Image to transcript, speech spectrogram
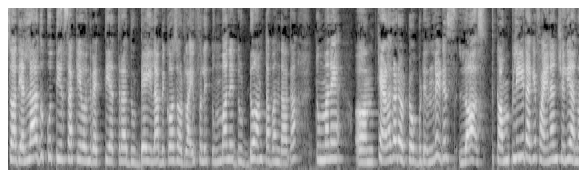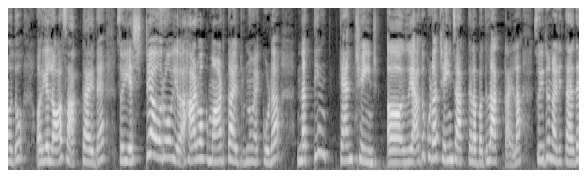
ಸೊ ಅದೆಲ್ಲದಕ್ಕೂ ತೀರ್ಸಕ್ಕೆ ಒಂದು ವ್ಯಕ್ತಿ ಹತ್ರ ದುಡ್ಡೇ ಇಲ್ಲ. ಬಿಕಾಸ್ ಅವ್ರ ಲೈಫ್ ಅಲ್ಲಿ ತುಂಬಾನೇ ದುಡ್ಡು ಅಂತ ಬಂದಾಗ ತುಂಬಾನೇ ಕೆಳಗಡೆ ಹೊಟ್ಟೋಗ್ಬಿಟ್ಟಿದೆ ಅಂದ್ರೆ ಇಟ್ ಇಸ್ ಲಾಸ್ ಕಂಪ್ಲೀಟ್ ಆಗಿ ಫೈನಾನ್ಷಿಯಲಿ ಅನ್ನೋದು ಅವ್ರಿಗೆ ಲಾಸ್ ಆಗ್ತಾ ಇದೆ. ಸೊ ಎಷ್ಟೇ ಅವರು ಹಾರ್ಡ್ ವರ್ಕ್ ಮಾಡ್ತಾ ಇದ್ರು ಕೂಡ ನಥಿಂಗ್ ಕ್ಯಾನ್ ಚೇಂಜ್ ಯಾವುದು ಕೂಡ ಚೇಂಜ್ ಆಗ್ತಾ ಇಲ್ಲ, ಬದಲಾಗ್ತಾ ಇಲ್ಲ. ಸೊ ಇದು ನಡೀತಾ ಇದೆ.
